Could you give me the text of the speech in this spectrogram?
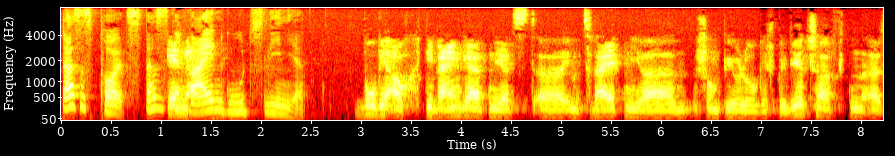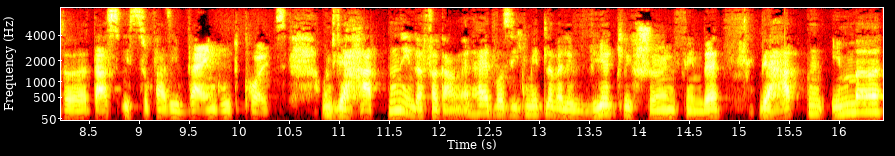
Das ist Polz. Das ist genau. die Weingutslinie wo wir auch die Weingärten jetzt äh, im zweiten Jahr schon biologisch bewirtschaften. Also das ist so quasi Weingut Polz. Und wir hatten in der Vergangenheit, was ich mittlerweile wirklich schön finde, wir hatten immer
